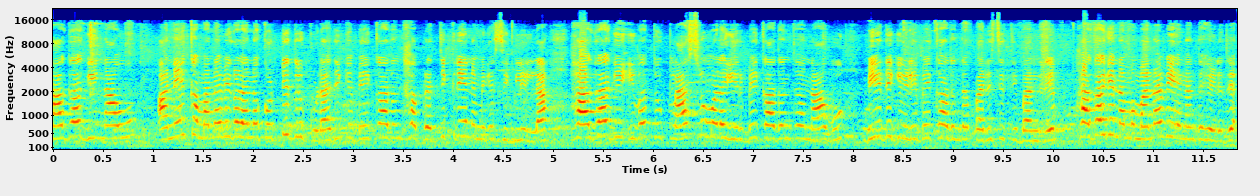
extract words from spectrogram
ಹಾಗಾಗಿ ನಾವು ಅನೇಕ ಮನವಿಗಳನ್ನು ಕೊಟ್ಟಿದ್ರು ಕೂಡ ಅದಕ್ಕೆ ಬೇಕಾದಂತಹ ಪ್ರತಿಕ್ರಿಯೆ ನಮಗೆ ಸಿಗಲಿಲ್ಲ. ಹಾಗಾಗಿ ಇವತ್ತು ಕ್ಲಾಸ್ ರೂಮ್ ಒಳಗೆ ಇರಬೇಕಾದಂತಹ ನಾವು ಬೀದಿಗೆ ಇಳಿಬೇಕಾದಂತಹ ಪರಿಸ್ಥಿತಿ ಬಂದಿದೆ. ಹಾಗಾಗಿ ನಮ್ಮ ಮನವಿ ಏನಂತ ಹೇಳಿದ್ರೆ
